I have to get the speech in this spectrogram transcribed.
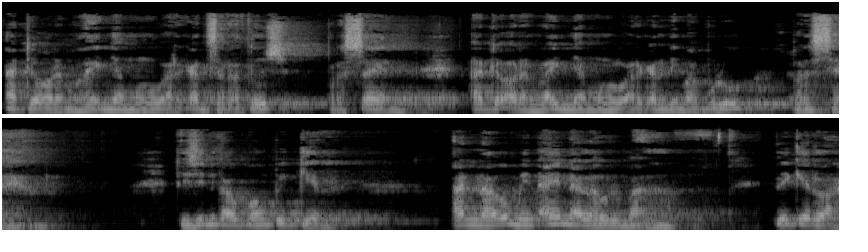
Ada orang lain yang mengeluarkan 100 persen Ada orang lain yang mengeluarkan 50 persen Di sini kau mau pikir Annau min aina lahul mal Pikirlah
